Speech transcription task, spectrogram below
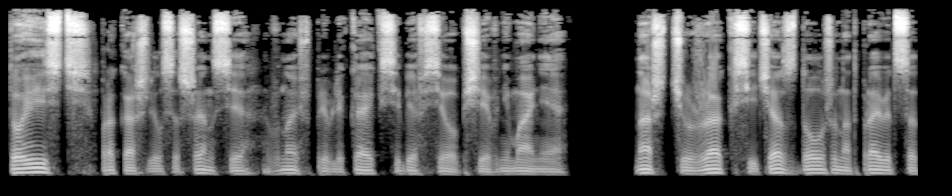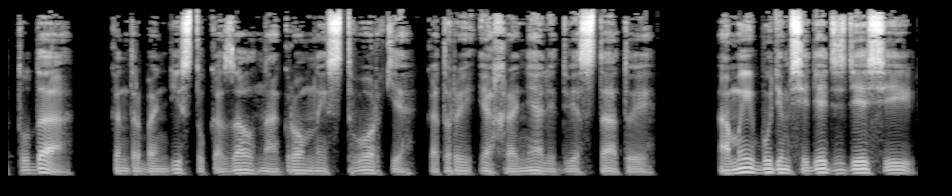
«То есть», — прокашлялся Шенси, вновь привлекая к себе всеобщее внимание, «наш чужак сейчас должен отправиться туда», — контрабандист указал на огромные створки, которые и охраняли две статуи. «А мы будем сидеть здесь и...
